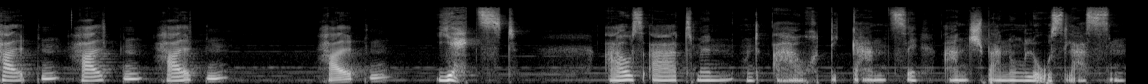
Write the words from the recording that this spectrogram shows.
Halten, halten, halten, halten. Jetzt. Ausatmen und auch die ganze Anspannung loslassen.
